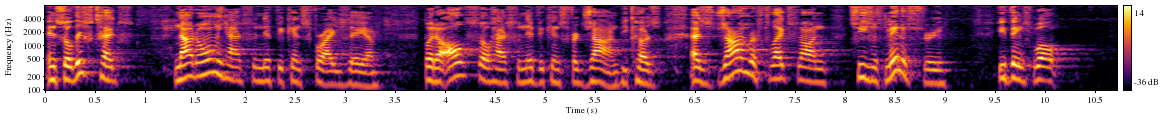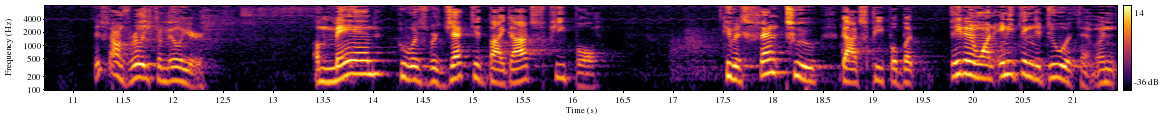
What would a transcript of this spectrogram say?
And so this text not only has significance for Isaiah, but it also has significance for John because as John reflects on Jesus' ministry, he thinks, well, this sounds really familiar. A man who was rejected by God's people he was sent to God's people, but they didn't want anything to do with him. And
